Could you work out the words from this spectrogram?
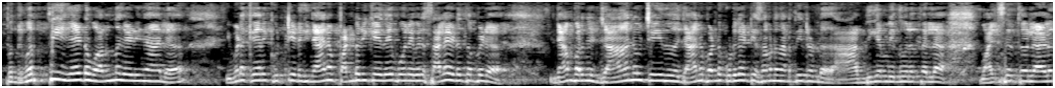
ഇപ്പം നിവർത്തി കേട്ട് വന്നു കഴിഞ്ഞാൽ ഇവിടെ കയറി കുറ്റിയെടുക്കും ഞാൻ പണ്ടൊരിക്കൽ ഇതേപോലെ ഇവർ സ്ഥലം എടുത്തപ്പോൾ ഞാൻ പറഞ്ഞു ജാനു ചെയ്തത്. ജാനു പണ്ട് കുടിലേറ്റിയ സമരം നടത്തിയിട്ടുണ്ട്. അധികം വിദൂരത്തല്ല. മത്സ്യത്തൊഴിലാളി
